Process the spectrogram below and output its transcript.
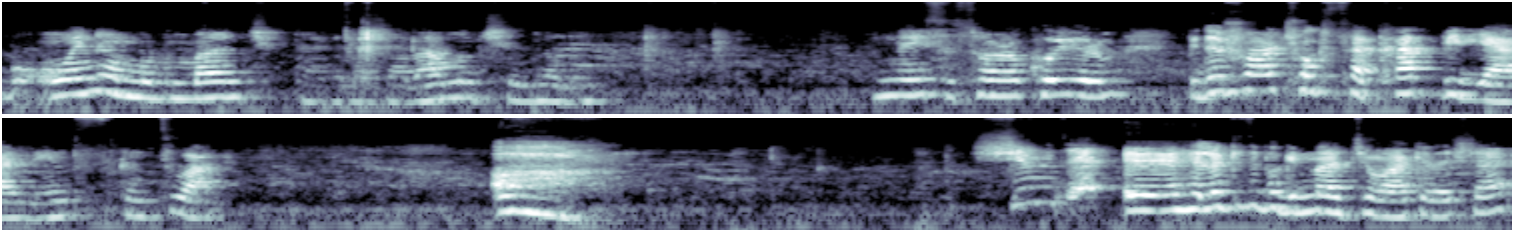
Bu oyun hamurundan çıktı arkadaşlar. Ben bunu çizmedim. Neyse sonra koyuyorum. Bir de şu an çok sakat bir yerdeyim. Sıkıntı var. Ah. Şimdi e, Hello Kitty paketini açacağım arkadaşlar.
